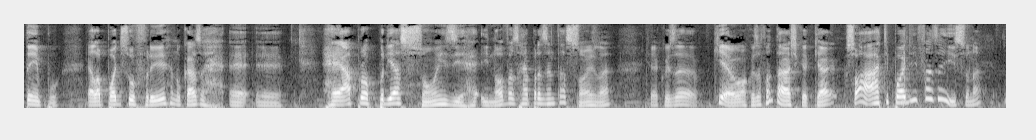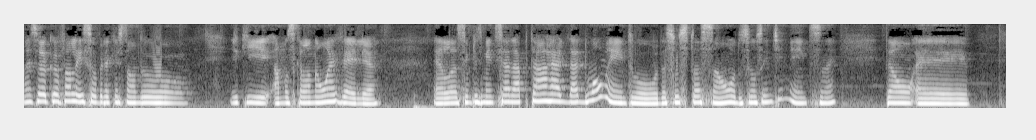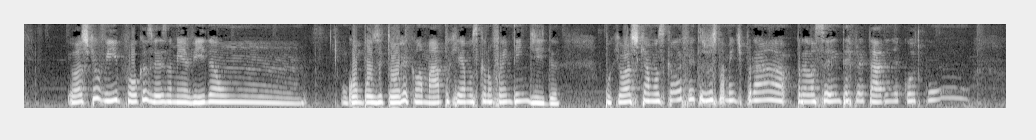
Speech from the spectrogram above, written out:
tempo. Ela pode sofrer, no caso, é, é, reapropriações e, re- e novas representações, né? Que é coisa que é uma coisa fantástica, que a- só a arte pode fazer isso, né? Mas foi o que eu falei sobre a questão do de que a música ela não é velha. Ela simplesmente se adapta à realidade do momento, ou da sua situação, ou dos seus sentimentos, né? Então, é, eu acho que eu vi poucas vezes na minha vida um, um compositor reclamar porque a música não foi entendida. Porque eu acho que a música é feita justamente para ela ser interpretada de acordo com,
